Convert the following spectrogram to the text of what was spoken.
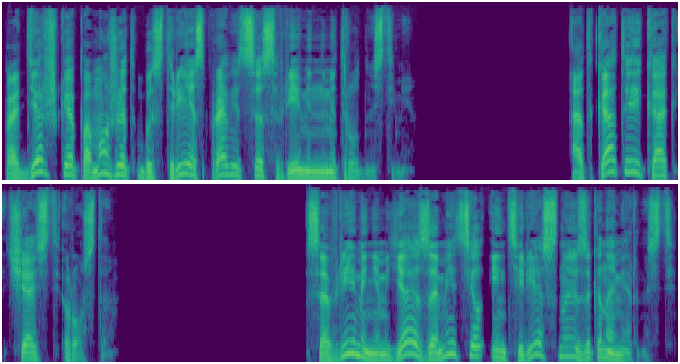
Поддержка поможет быстрее справиться с временными трудностями. Откаты как часть роста. Со временем я заметил интересную закономерность.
